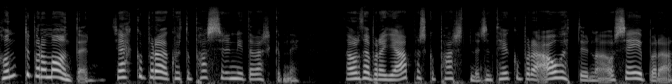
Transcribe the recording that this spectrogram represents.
kontu bara á mándaginn, tjekku bara hvort þú passir inn í þetta verkefni. Þá er það bara japansku partner sem tekur bara áhættuna og segir bara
